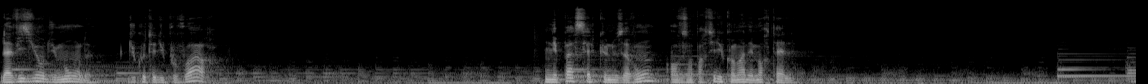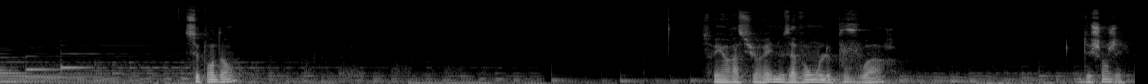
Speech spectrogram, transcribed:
La vision du monde du côté du pouvoir n'est pas celle que nous avons en faisant partie du commun des mortels. Cependant, soyons rassurés, nous avons le pouvoir de changer.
